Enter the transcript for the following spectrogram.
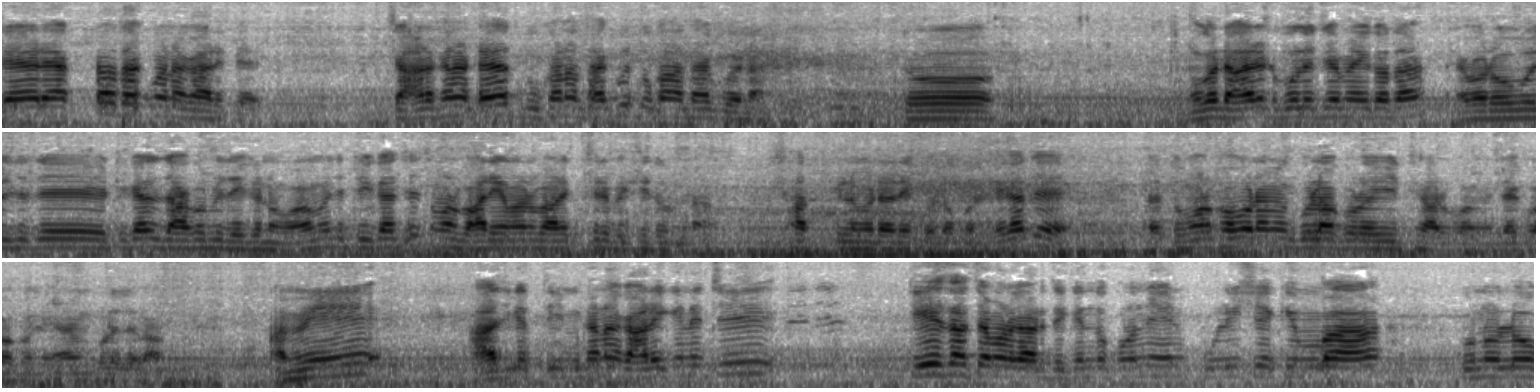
টায়ার একটাও থাকবে না গাড়িতে। চারখানা টায়ার দুখানা থাকবে দুখানা থাকবে না। তো ওকে ডাইরেক্ট বলেছি আমি এই কথা। এবার ও বলছে যে, ঠিক আছে, যা করবি দেখে নেব। আমি বলছি, ঠিক আছে, তোমার বাড়ি আমার বাড়ির ছেড়ে বেশি দূর না। সাত কিলোমিটার এগুলো করে ঠিক আছে? তোমার খবর আমি গোলা করে দিতে পারব আমি দেখব এখন আমি বলে দিলাম। আমি আজকে তিনখানা গাড়ি কিনেছি, কেস আছে আমার গাড়িতে, কিন্তু কোনোদিন পুলিশে কিংবা কোনো লোক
